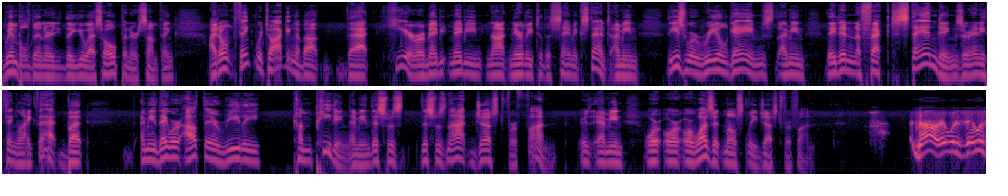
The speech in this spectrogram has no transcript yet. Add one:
Wimbledon or the U.S. Open or something. I don't think we're talking about that here, or maybe maybe not nearly to the same extent. I mean, these were real games. I mean, they didn't affect standings or anything like that, but I mean, they were out there really competing. I mean, this was this was not just for fun. I mean, or or or was it mostly just for fun? No, it was it was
